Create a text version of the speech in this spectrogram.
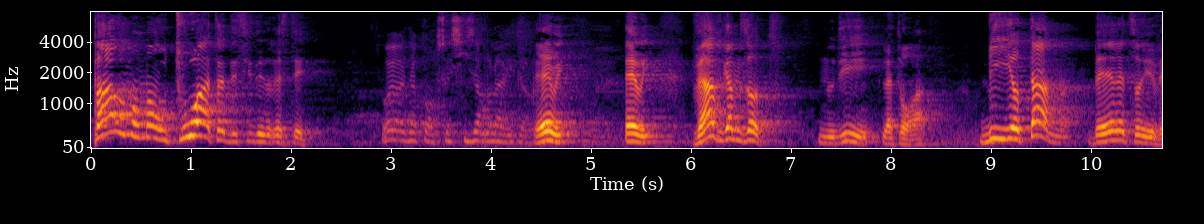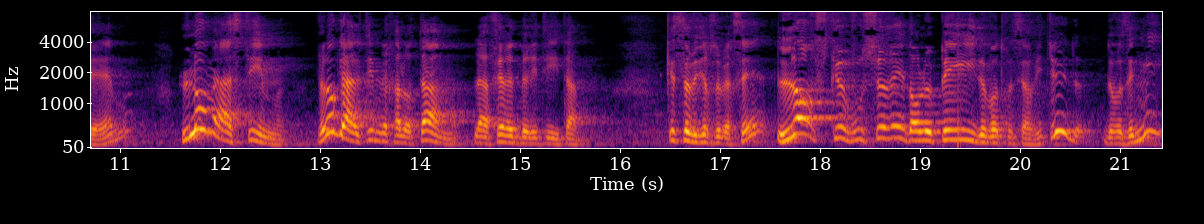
Pas au moment où toi, tu as décidé de rester. Ouais, d'accord, ces six ans-là. Eh oui, eh oui. Ve'av gamzot, nous dit la Torah, biyotam be'eretz oyevehem, lo me'astim, ve'lo ga'altim lechalotam, la'afer et beriti itam. Qu'est-ce que ça veut dire ce verset? Lorsque vous serez dans le pays de votre servitude, de vos ennemis,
